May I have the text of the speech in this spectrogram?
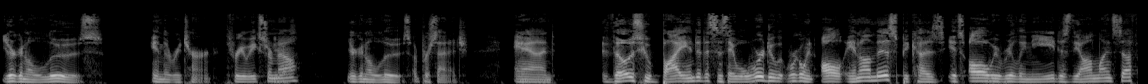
you're going to lose in the return. Three weeks from now, you're going to lose a percentage, and those who buy into this and say, "Well, we're doing we're going all in on this because it's all we really need is the online stuff,"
